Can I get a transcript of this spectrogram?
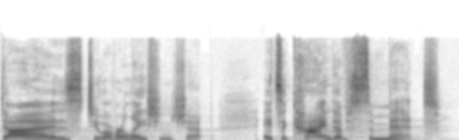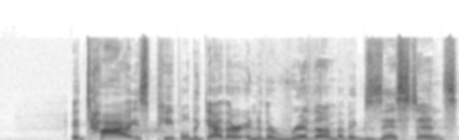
does to a relationship. It's a kind of cement. It ties people together into the rhythm of existence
